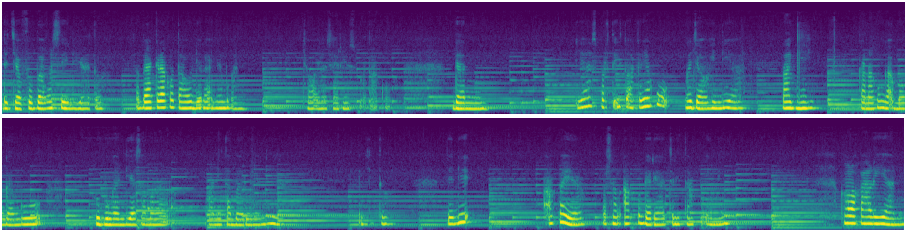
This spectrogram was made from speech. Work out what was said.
Dejavu banget sih dia tuh. Sampai akhirnya aku tahu dia kayaknya bukan cowok yang serius buat aku. Dan ya seperti itu. Akhirnya aku ngejauhin dia lagi karena aku nggak mau ganggu hubungan dia sama wanita barunya dia. Kayak gitu. Jadi apa ya pesan aku dari ceritaku ini kalau kalian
